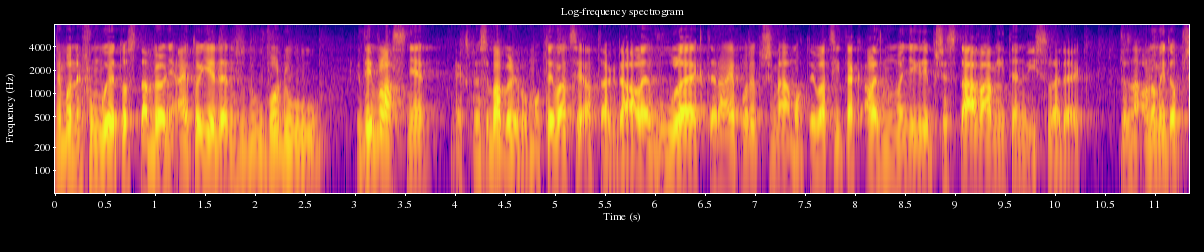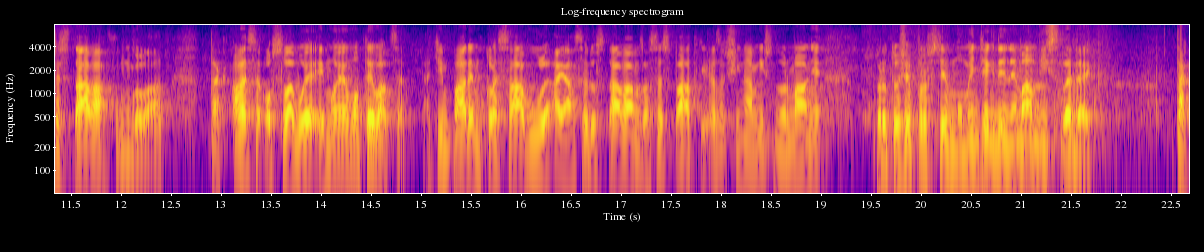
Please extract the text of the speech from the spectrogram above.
Nebo nefunguje to stabilně a je to jeden z důvodů, kdy vlastně, jak jsme se bavili o motivaci a tak dále, vůle, která je podepřená motivací, tak ale v momentě, kdy přestává mít ten výsledek, to znamená, ono mi to přestává fungovat, tak ale se oslabuje i moje motivace. A tím pádem klesá vůle a já se dostávám zase zpátky a začínám jíst normálně, protože prostě v momentě, kdy nemám výsledek, tak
